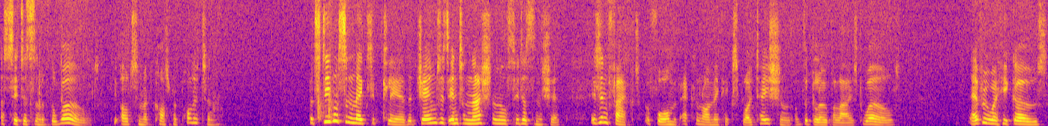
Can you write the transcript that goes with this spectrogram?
a citizen of the world, the ultimate cosmopolitan. But Stevenson makes it clear that James's international citizenship is in fact a form of economic exploitation of the globalized world. Everywhere he goes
